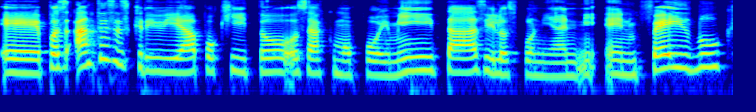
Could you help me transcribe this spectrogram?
Eh, pues antes escribía poquito, o sea, como poemitas y los ponía en, en Facebook.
